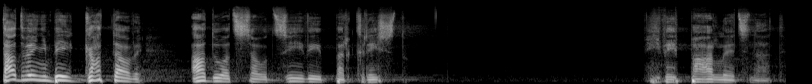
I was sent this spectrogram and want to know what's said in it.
Tad viņi bija gatavi atdot savu dzīvību par Kristu. Viņi bija pārliecināti.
